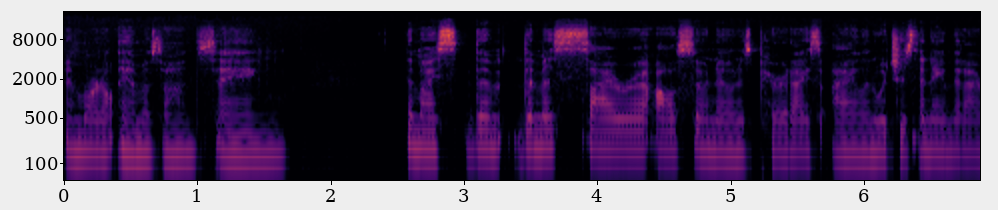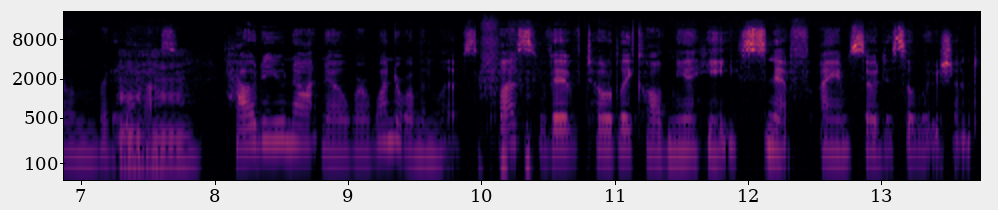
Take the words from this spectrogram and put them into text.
Immortal Amazon saying the Mys- the the Messira, also known as Paradise Island, which is the name that I remembered it as. Mm-hmm. How do you not know where Wonder Woman lives? Plus, Viv totally called me a he. Sniff. I am so disillusioned.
